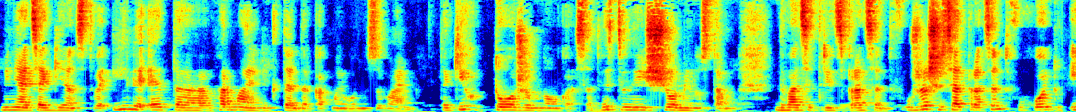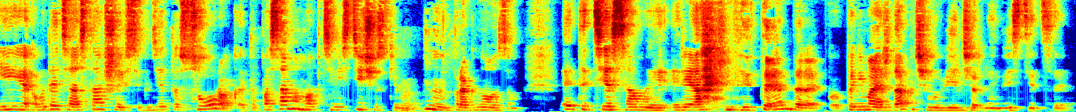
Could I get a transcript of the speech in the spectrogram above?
менять агентство, или это формальный тендер, как мы его называем таких тоже много. Соответственно, еще минус там 20-30%. Уже 60% уходит. И вот эти оставшиеся где-то 40, это по самым оптимистическим прогнозам, это те самые реальные тендеры. Понимаешь, да, почему венчурные инвестиции?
